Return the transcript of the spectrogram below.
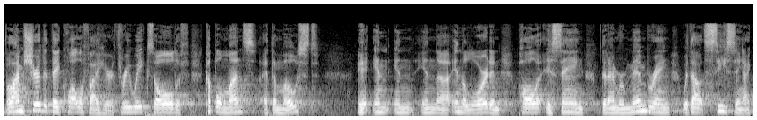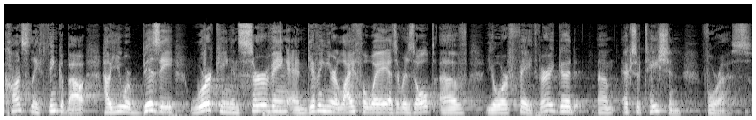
Well, I'm sure that they qualify here. Three weeks old, a couple months at the most in, in, in, the, in the Lord. And Paul is saying that I'm remembering without ceasing. I constantly think about how you were busy working and serving and giving your life away as a result of your faith. Very good um, exhortation for us.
